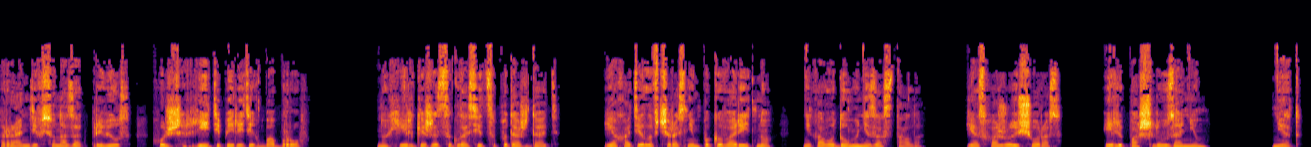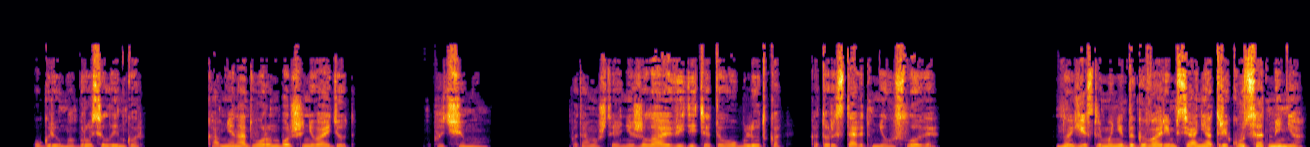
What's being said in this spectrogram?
Ранди все назад привез, хоть жри теперь этих бобров. Но Хельге же согласится подождать. Я хотела вчера с ним поговорить, но никого дома не застала. Я схожу еще раз. Или пошлю за ним. Нет, угрюмо бросил Ингвар. Ко мне на двор он больше не войдет. Почему? Потому что я не желаю видеть этого ублюдка, который ставит мне условия. «Но если мы не договоримся, они отрекутся от меня?» —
